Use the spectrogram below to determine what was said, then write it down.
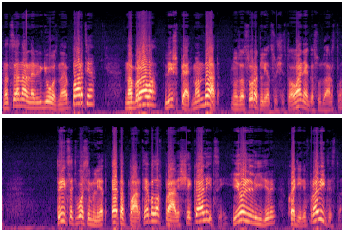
национально-религиозная партия набрала лишь 5 мандатов, но за 40 лет существования государства 38 лет эта партия была в правящей коалиции. Ее лидеры входили в правительство.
